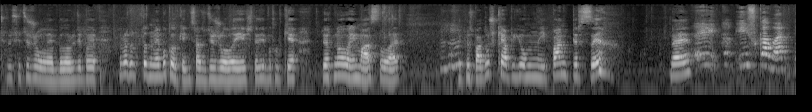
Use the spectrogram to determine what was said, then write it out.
что-то все тяжелое было. Вроде бы, ну, правда, тут у меня бутылки, они сразу тяжелые. Четыре бутылки спиртного и масла. И плюс подушки объемные, памперсы. Да? И, и шоколадку.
